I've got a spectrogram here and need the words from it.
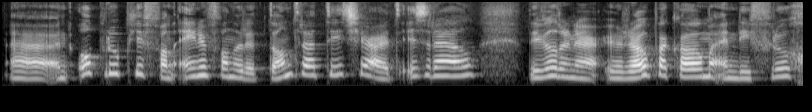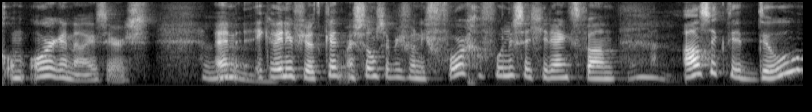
eh, een oproepje van een of andere tantra-teacher uit Israël. Die wilde naar Europa komen en die vroeg om organizers. En ik weet niet of je dat kent, maar soms heb je van die voorgevoelens dat je denkt van... als ik dit doe,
